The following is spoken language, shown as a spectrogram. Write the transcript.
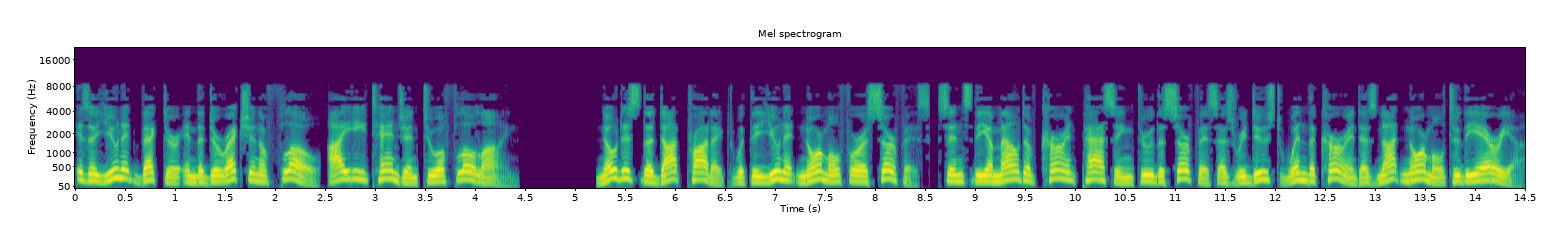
is a unit vector in the direction of flow, i.e. tangent to a flow line. Notice the dot product with the unit normal for a surface, since the amount of current passing through the surface is reduced when the current is not normal to the area.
